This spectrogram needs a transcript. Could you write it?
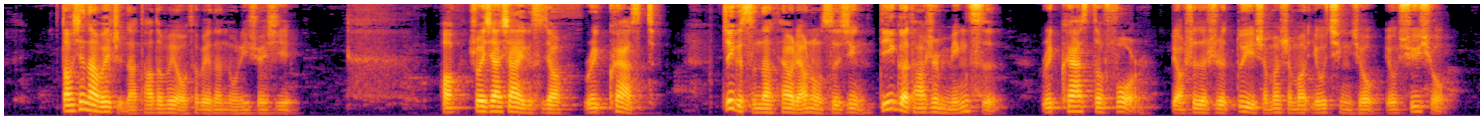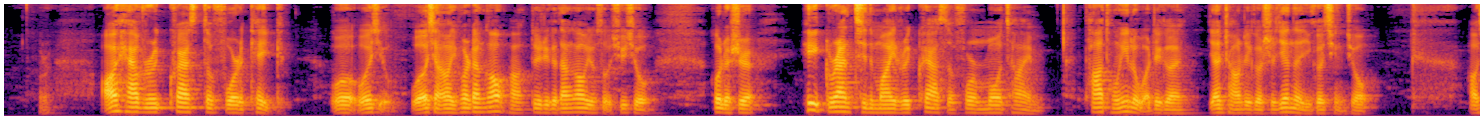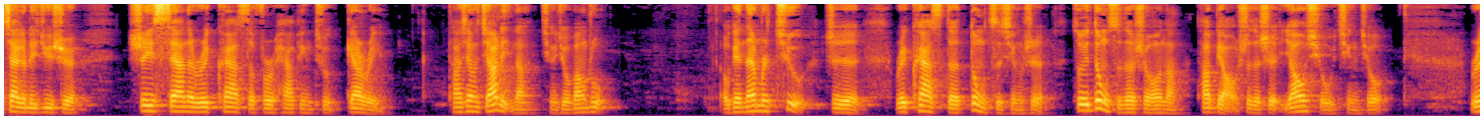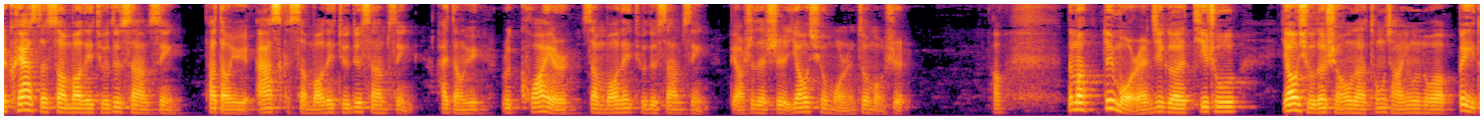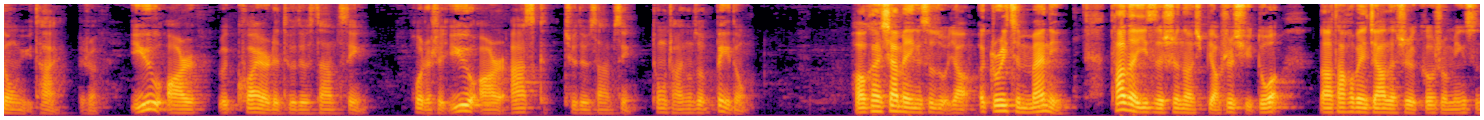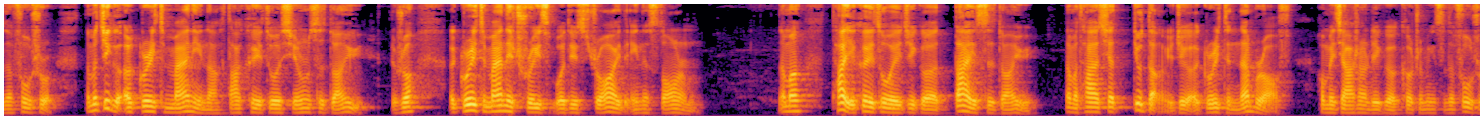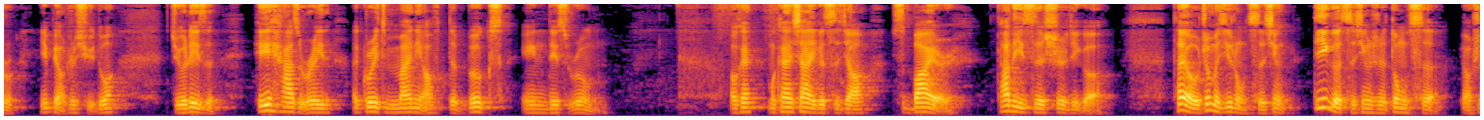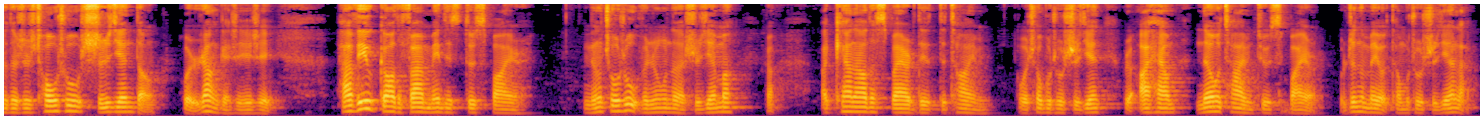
到现在为止呢，他都没有特别的努力学习。好，说一下下一个词叫 request。这个词呢，它有两种词性。第一个，它是名词，request for。表示的是对什么什么有请求、有需求。I have request for the cake。我我我想要一块蛋糕啊，对这个蛋糕有所需求。或者是 He granted my request for more time。他同意了我这个延长这个时间的一个请求。好，下一个例句是 She sent a request for helping to Gary。她向家里呢请求帮助。OK，Number two 是 request 的动词形式。作为动词的时候呢，它表示的是要求、请求。request somebody to do something，它等于 ask somebody to do something，还等于 require somebody to do something，表示的是要求某人做某事。好，那么对某人这个提出要求的时候呢，通常用作被动语态，比如说 you are required to do something，或者是 you are asked to do something，通常用作被动。好看下面一个词组叫 a great many，它的意思是呢表示许多，那它后面加的是可数名词的复数。那么这个 a great many 呢，它可以做形容词短语，比如说 a great many trees were destroyed in the storm。那么它也可以作为这个代词短语，那么它先就等于这个 a great number of 后面加上这个可数名词的复数，也表示许多。举个例子，He has read a great many of the books in this room。OK，我们看下一个词叫 spire，它的意思是这个，它有这么几种词性。第一个词性是动词，表示的是抽出时间等或者让给谁谁谁。Have you got five minutes to spare？你能抽出五分钟的时间吗是吧？I cannot spare the the time。我抽不出时间。或者 I have no time to spare。我真的没有腾不出时间来。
